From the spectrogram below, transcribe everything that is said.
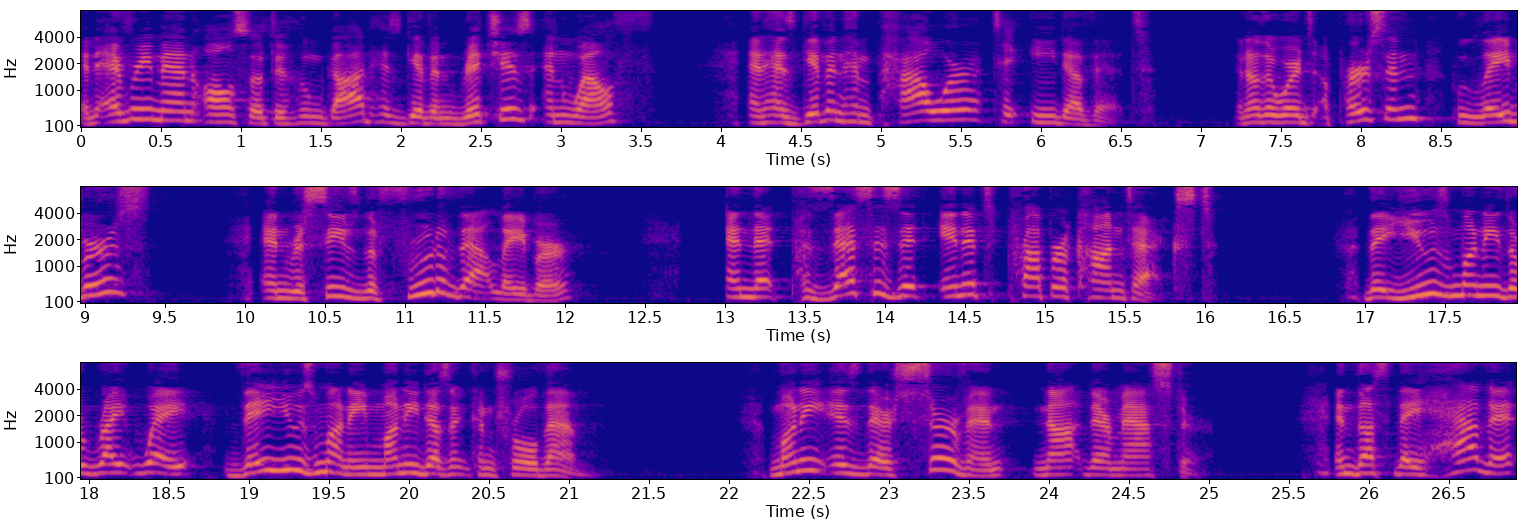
And every man also to whom God has given riches and wealth, and has given him power to eat of it. In other words, a person who labors and receives the fruit of that labor and that possesses it in its proper context. They use money the right way. They use money, money doesn't control them. Money is their servant, not their master. And thus they have it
